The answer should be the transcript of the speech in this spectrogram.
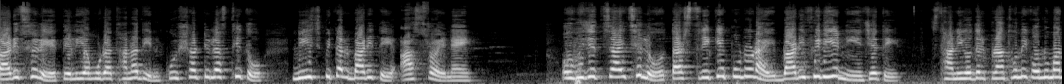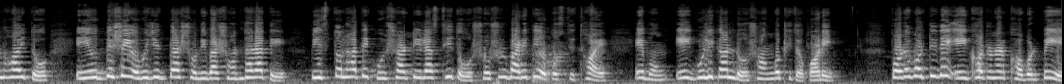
বাড়ি ছেড়ে তেলিয়ামুড়া থানাধীন কুশারটিলা স্থিত নিজ পিতার বাড়িতে আশ্রয় নেয়। অভিজিৎ চাইছিল তার স্ত্রীকে পুনরায় বাড়ি ফিরিয়ে নিয়ে যেতে। স্থানীয়দের প্রাথমিক অনুমান হয়তো এই উদ্দেশ্যেই অভিজিৎ দাস শনিবার সন্ধ্যা রাতে পিস্তল হাতে কুশারটিলা স্থিত শ্বশুর বাড়িতে উপস্থিত হয় এবং এই গুলিকাণ্ড সংগঠিত করে। পরবর্তীতে এই ঘটনার খবর পেয়ে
